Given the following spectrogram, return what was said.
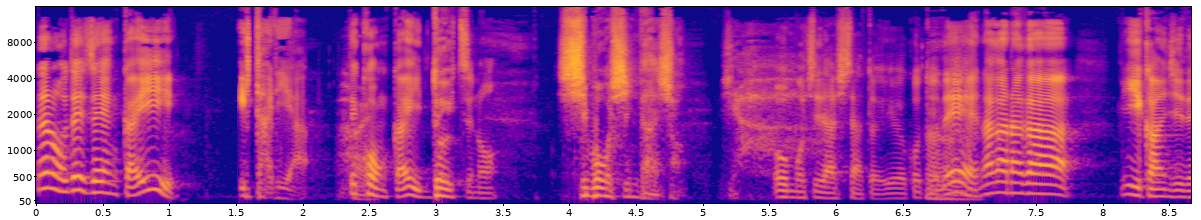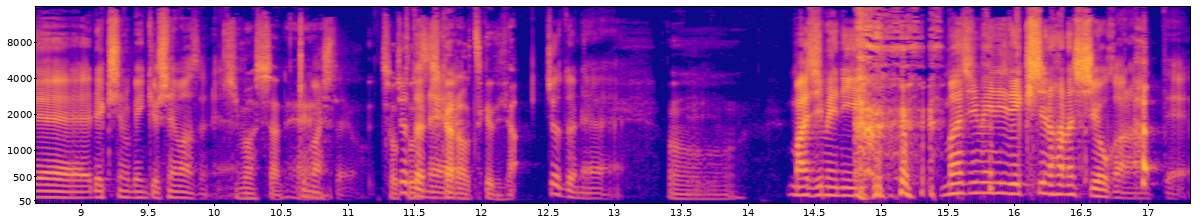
なので前回イタリア。ではい。今回ドイツの死亡診断書を持ち出したということで、なかなかいい感じで歴史の勉強してますね。来ましたね。来ましたよ。ちょっと力をつけてきた。ちょっとねうん。真面目に 真面目に歴史の話しようかなって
